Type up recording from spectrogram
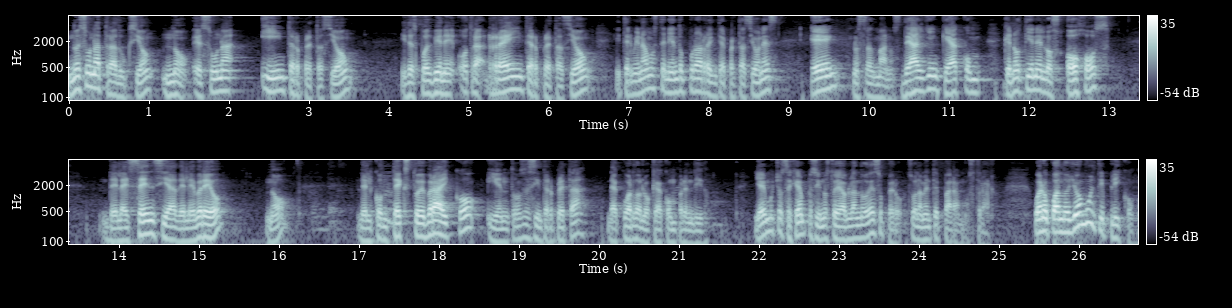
No es una traducción, no, es una interpretación y después viene otra reinterpretación y terminamos teniendo puras reinterpretaciones en nuestras manos, de alguien que, que no tiene los ojos de la esencia del hebreo, ¿no? Del contexto hebraico y entonces interpreta de acuerdo a lo que ha comprendido. Y hay muchos ejemplos y no estoy hablando de eso, pero solamente para mostrarlo. Bueno, cuando yo multiplico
